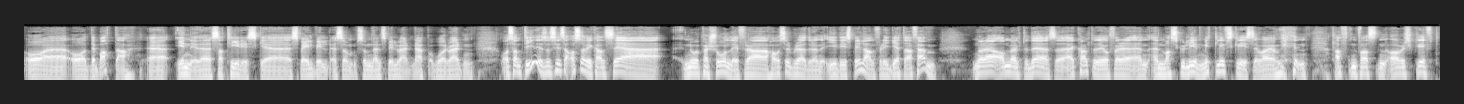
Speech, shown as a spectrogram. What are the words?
og, og debatter eh, inn i det satiriske speilbildet som, som den spillverdenen er på vår verden. Og samtidig så syns jeg også vi kan se noe personlig fra Hauser-brødrene i de spillene, fordi GTA 5 når jeg anmeldte det, så jeg kalte det jo for en, en maskulin midtlivskrise, var jo min Aftenposten-overskrift.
